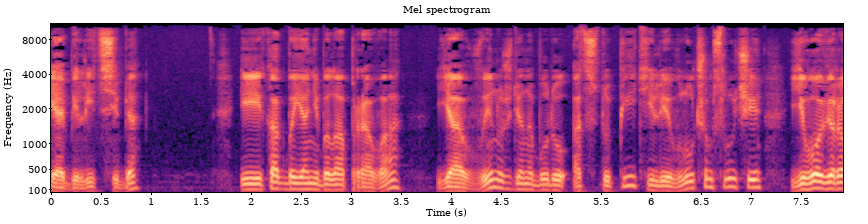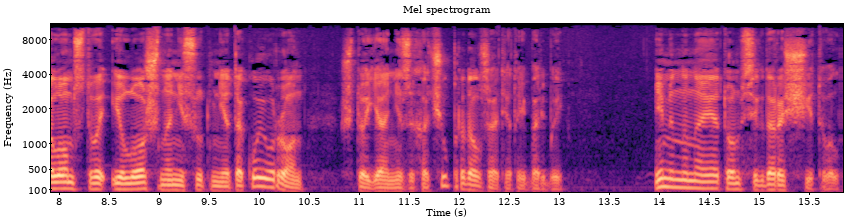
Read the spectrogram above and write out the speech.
и обелить себя. И как бы я ни была права, я вынуждена буду отступить, или, в лучшем случае, его вероломство и ложь нанесут мне такой урон, что я не захочу продолжать этой борьбы. Именно на это он всегда рассчитывал.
